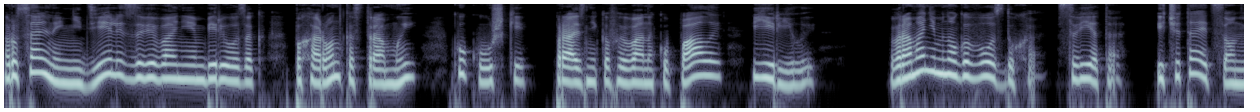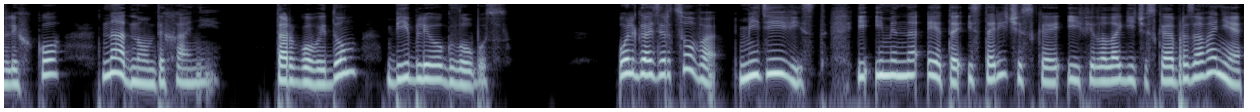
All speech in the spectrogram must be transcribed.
русальной недели с завиванием березок, похорон Костромы, Кукушки, праздников Ивана Купалы, Ерилы. В романе много воздуха, света, и читается он легко, на одном дыхании. Торговый дом «Библиоглобус». Ольга Озерцова – медиевист, и именно это историческое и филологическое образование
